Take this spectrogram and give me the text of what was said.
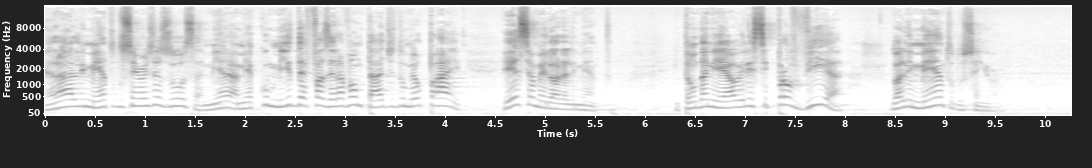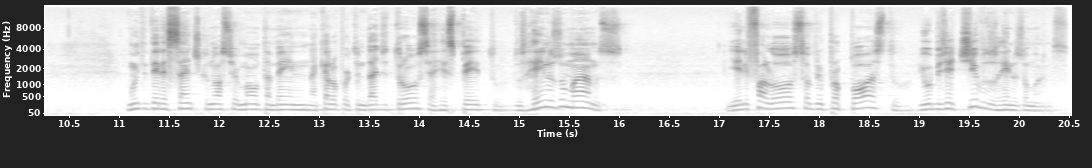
Era alimento do Senhor Jesus. A minha, a minha comida é fazer a vontade do meu Pai. Esse é o melhor alimento. Então Daniel ele se provia do alimento do Senhor. Muito interessante que o nosso irmão também, naquela oportunidade, trouxe a respeito dos reinos humanos. E ele falou sobre o propósito e o objetivo dos reinos humanos.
